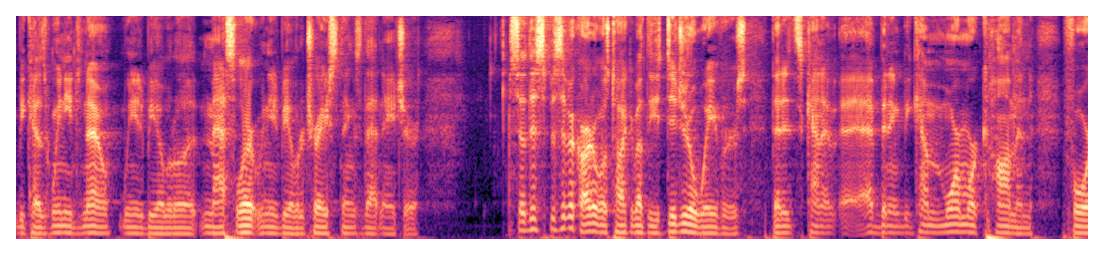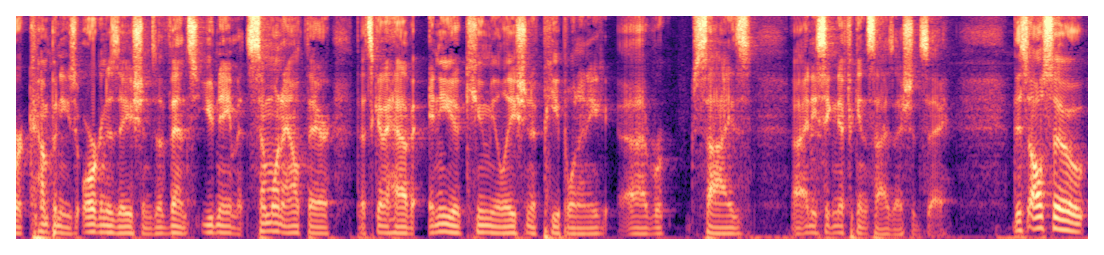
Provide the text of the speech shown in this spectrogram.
Because we need to know. We need to be able to mass alert. We need to be able to trace things of that nature. So this specific article was talking about these digital waivers that it's kind of uh, have been become more and more common for companies, organizations, events, you name it. Someone out there that's going to have any accumulation of people in any uh, size, uh, any significant size, I should say. This also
